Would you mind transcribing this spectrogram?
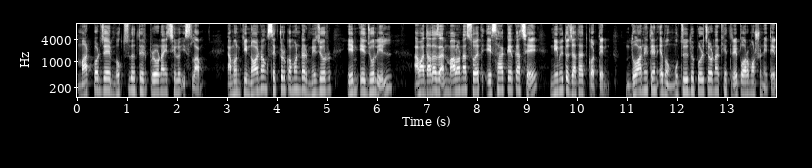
মাঠ পর্যায়ে মুক্তিযুদ্ধের প্রেরণায় ছিল ইসলাম। এমনকি নয় নং sector commander major M A Jalil, আমার দাদা দাদাজান মাওলানা সৈয়দ এসাহাকের কাছে নিয়মিত যাতায়াত করতেন, দোয়া নিতেন এবং মুক্তিযুদ্ধ পরিচালনার ক্ষেত্রে পরামর্শ নিতেন।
